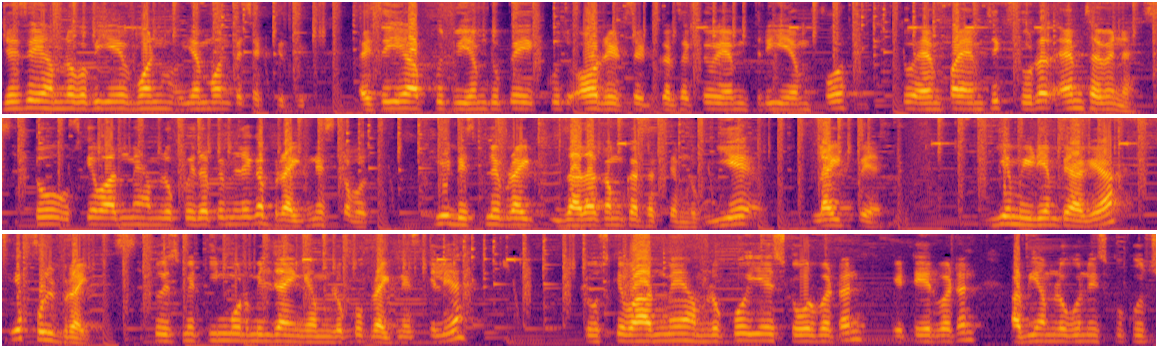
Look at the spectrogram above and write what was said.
जैसे हम लोग अभी ये वन एम वन पे सेट करते हैं। ऐसे ही आप कुछ वी एम टू पे कुछ और रेट सेट कर सकते हो एम थ्री एम फोर तो M five M six total M seven है। तो उसके बाद में हम लोग को इधर पे मिलेगा ब्राइटनेस का बस। ये डिस्प्ले ब्राइट ज़्यादा कम कर सकते हैं हम लोग। ये लाइट पे है। ये मीडियम पे आ गया। ये फुल ब्राइट तो इसमें तीन मोड मिल जाएँगे हम लोग को ब्राइटनेस के लिए। तो उसके बाद में हम लोग को ये स्टोर बटन ये टेयर बटन अभी हम लोगों ने इसको कुछ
